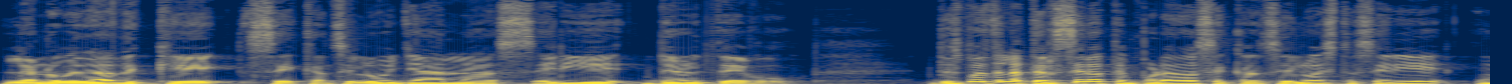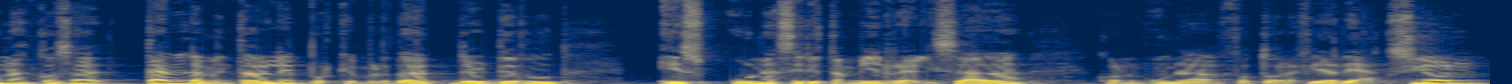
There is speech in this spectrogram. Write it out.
la novedad de que se canceló ya la serie Daredevil. Después de la tercera temporada se canceló esta serie, una cosa tan lamentable porque en verdad Daredevil es una serie también realizada con una fotografía de acción,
